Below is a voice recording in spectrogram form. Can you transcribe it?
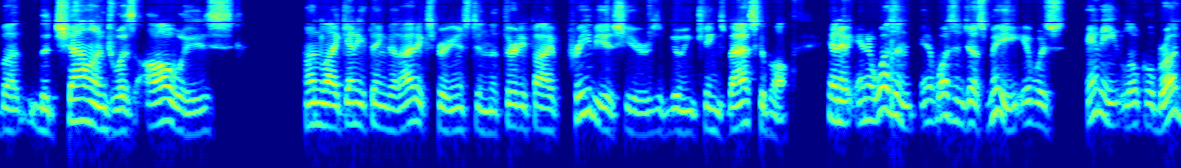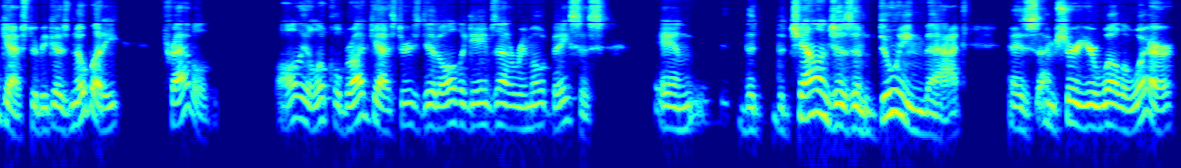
but the challenge was always unlike anything that I'd experienced in the 35 previous years of doing Kings basketball and it, and it wasn't it wasn't just me it was any local broadcaster because nobody traveled. All the local broadcasters did all the games on a remote basis. And the the challenges in doing that as i'm sure you're well aware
